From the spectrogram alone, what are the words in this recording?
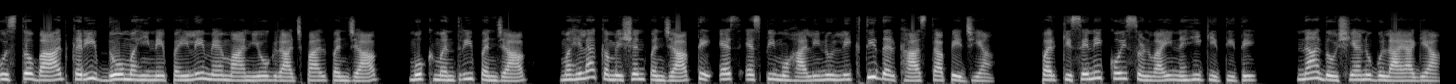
ਉਸ ਤੋਂ ਬਾਅਦ ਕਰੀਬ 2 ਮਹੀਨੇ ਪਹਿਲੇ ਮੈਂ ਮਾਨਯੋਗ ਰਾਜਪਾਲ ਪੰਜਾਬ, ਮੁੱਖ ਮੰਤਰੀ ਪੰਜਾਬ, ਮਹਿਲਾ ਕਮਿਸ਼ਨ ਪੰਜਾਬ ਤੇ ਐਸਐਸਪੀ ਮੋਹਾਲੀ ਨੂੰ ਲਿਖਤੀ ਦਰਖਾਸਤਾਂ ਭੇਜੀਆਂ, ਪਰ ਕਿਸੇ ਨੇ ਕੋਈ ਸੁਣਵਾਈ ਨਹੀਂ ਕੀਤੀ ਤੇ ਨਾ ਦੋਸ਼ੀਆਂ ਨੂੰ ਬੁਲਾਇਆ ਗਿਆ।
